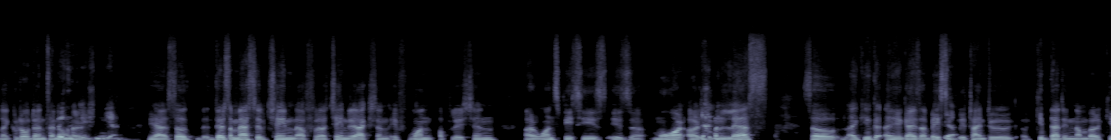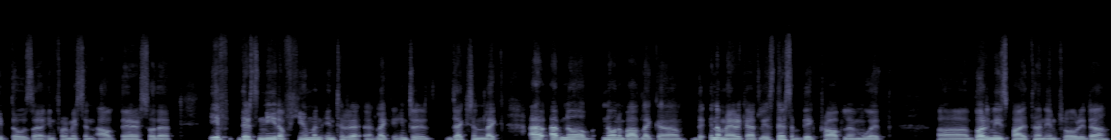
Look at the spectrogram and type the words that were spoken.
like rodents and other. Yeah. Yeah. So th- there's a massive chain of uh, chain reaction. If one population or one species is uh, more or Yeah. even less, so like you, uh, you guys are Yeah. basically trying to keep that in number, keep those uh, information out there, so that if there's need of human inter uh, like interjection, like I, I've know known about like uh, in America at least, there's a big problem with uh, Burmese python in Florida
